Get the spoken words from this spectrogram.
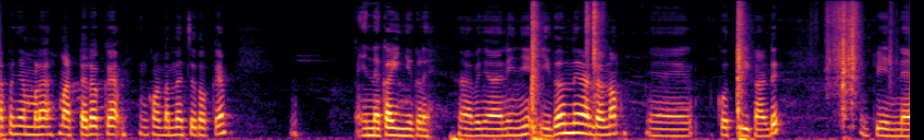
അപ്പോൾ നമ്മളെ മട്ടലൊക്കെ കൊണ്ടുവന്ന് വെച്ചതൊക്കെ എന്നെ കഴിഞ്ഞിക്കണേ. അപ്പോൾ ഞാൻ ഇനി ഇതൊന്ന് രണ്ടെണ്ണം കൊത്തിക്കാണ്ട് പിന്നെ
